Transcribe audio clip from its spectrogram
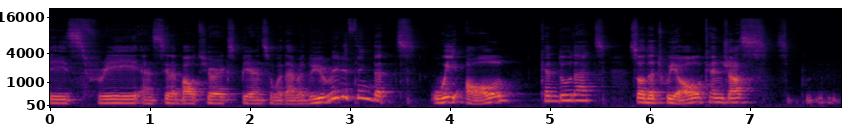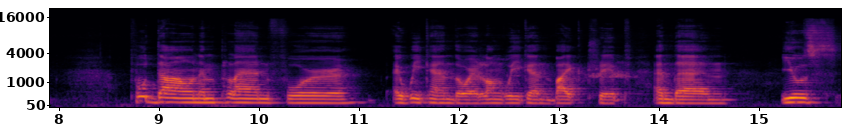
is free, and still about your experience or whatever. Do you really think that we all can do that? So that we all can just put down and plan for a weekend or a long weekend bike trip and then use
